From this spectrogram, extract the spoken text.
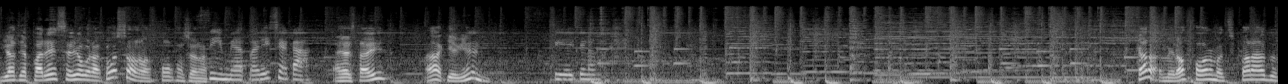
¿Ya te aparece ahí alguna cosa o no? ¿Cómo funciona? Sí, me aparece acá. ¿Ahí está ahí? Ah, qué bien. Sí, ahí te Cara, a melhor forma, disparado.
